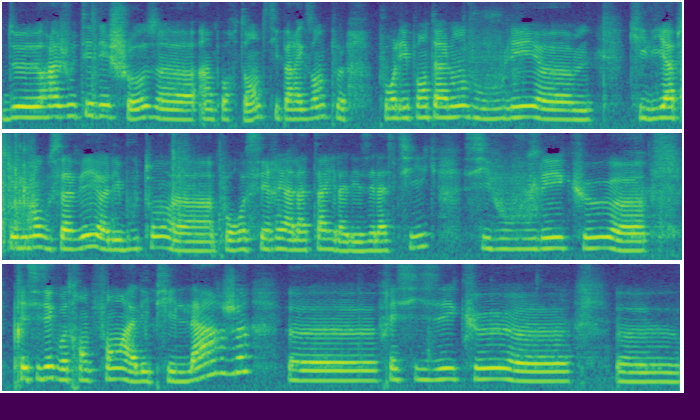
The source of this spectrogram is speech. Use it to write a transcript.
de rajouter des choses euh, importantes. Si par exemple pour les pantalons vous voulez euh, qu'il y ait absolument, vous savez, euh, les boutons pour resserrer à la taille, là, les élastiques. Si vous voulez que préciser que votre enfant a les pieds larges, préciser que euh,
